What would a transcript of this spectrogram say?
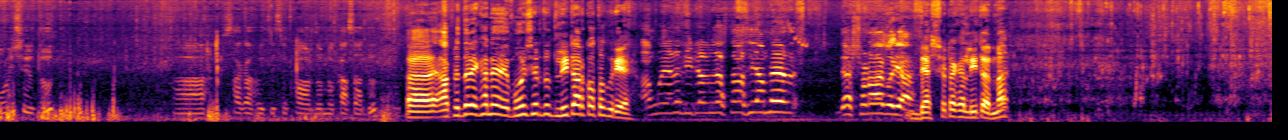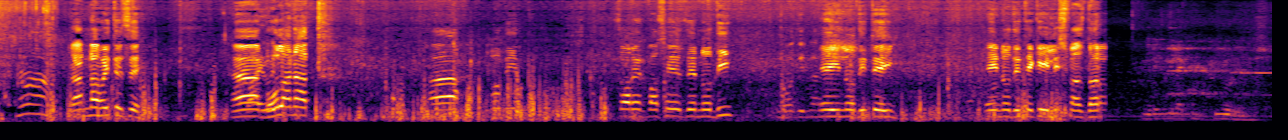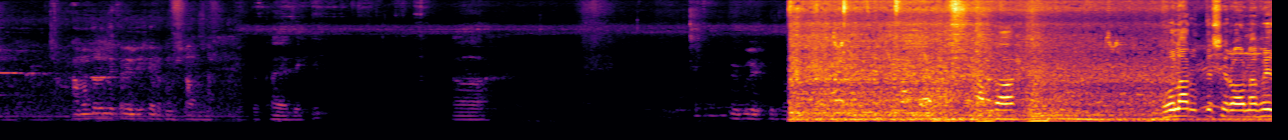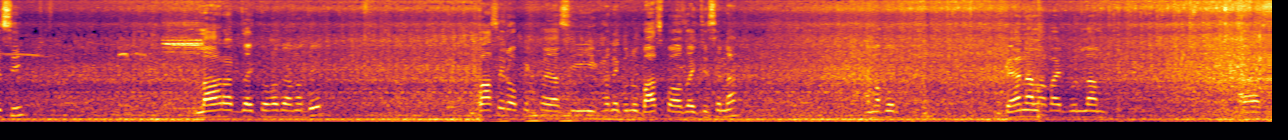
মহিষের দুধ হইতেছে খাওয়ার জন্য কাঁচা দুধ। আপনাদের এখানে মহিষের দুধ লিটার কত করে? আমরা এখানে লিটার ব্যস্ত আছি আপনার দেড়শো টাকা করিয়া। দেড়শো টাকা লিটার না? রান্না হইতেছে। আহ, ভোলানাথ নদীর চরের পাশে যে নদী এই নদীতেই এই নদী থেকে ইলিশ মাছ ধরা। আমাদের এরকম স্বাদ না। দেখি আহ, এগুলো একটু ধরো। আমরা ভোলার উদ্দেশ্যে রওনা হয়েছি। লাহারহাট যাইতে হবে আমাদের। বাসের অপেক্ষায় আছি, এখানে কোনো বাস পাওয়া যাইতেছে না। আমাদের ভ্যান আলাবাই বললাম।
